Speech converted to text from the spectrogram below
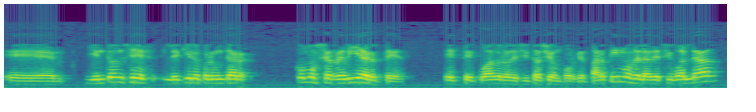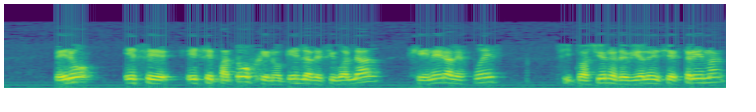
Eh, y entonces le quiero preguntar, ¿cómo se revierte este cuadro de situación? Porque partimos de la desigualdad, pero ese, ese patógeno que es la desigualdad genera después situaciones de violencia extrema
